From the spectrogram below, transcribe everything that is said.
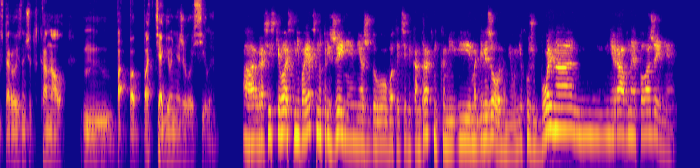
второй значит, канал подтягивания живой силы. А российские власти не боятся напряжения между вот этими контрактниками и мобилизованными? У них уж больно неравное положение.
